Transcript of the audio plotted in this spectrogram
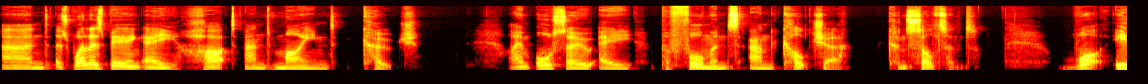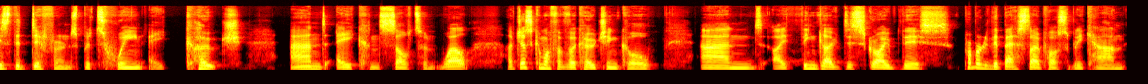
And as well as being a heart and mind coach, I am also a performance and culture consultant. What is the difference between a coach and a consultant? Well, I've just come off of a coaching call and I think I've described this probably the best I possibly can.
